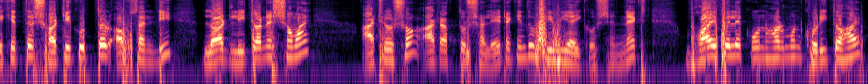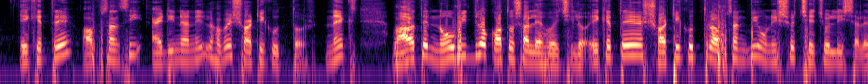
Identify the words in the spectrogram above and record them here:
এক্ষেত্রে সঠিক উত্তর অপশান ডি লর্ড লিটনের সময়। আঠেরোশো আটাত্তর সালে। এটা কিন্তু ভিভিআই কোশ্চেন নেক্সট ভয় পেলে কোন হরমোন খরিত হয়? এক্ষেত্রে অপশান সি অ্যাডিনানিল হবে সঠিক উত্তর। নেক্সট ভারতের নৌবিদ্রোহ কত সালে হয়েছিল? এক্ষেত্রে সঠিক উত্তর অপশান বি উনিশশো ছেচল্লিশ সালে।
